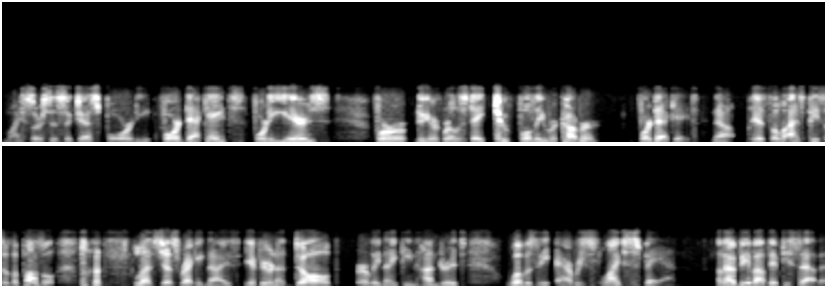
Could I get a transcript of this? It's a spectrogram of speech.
my sources suggest 40 four decades, 40 years for New York real estate to fully recover for decades. Now, here's the last piece of the puzzle. Let's just recognize if you're an adult, early 1900s, what was the average lifespan? Well, that would be about 57.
